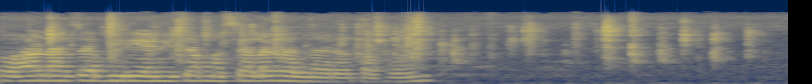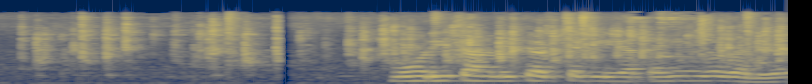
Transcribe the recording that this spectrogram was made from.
सोहानाचा बिर्याणीचा मसाला घालणार आहोत आपण. मोहरी चांगली तडतडली आता हिंग घालूया.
